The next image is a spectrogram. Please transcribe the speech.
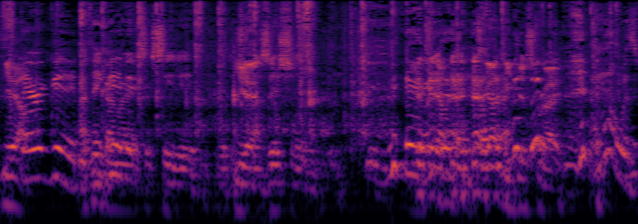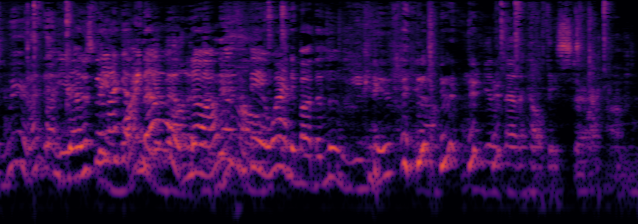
Yeah. Stir it good. I think I might have succeeded with the Yeah. transition. it's got to be just right. That was weird. I thought you were just being like a, whiny no, about it. no, I wasn't no. being whiny about the loogie. Yeah, I'm give that a healthy stir. Um,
